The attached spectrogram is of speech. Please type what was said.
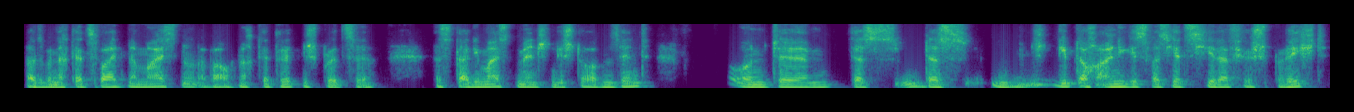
Also nach der zweiten am meisten und aber auch nach der dritten Spritze, dass da die meisten Menschen gestorben sind. Und ähm, das, das gibt auch einiges, was jetzt hier dafür spricht.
